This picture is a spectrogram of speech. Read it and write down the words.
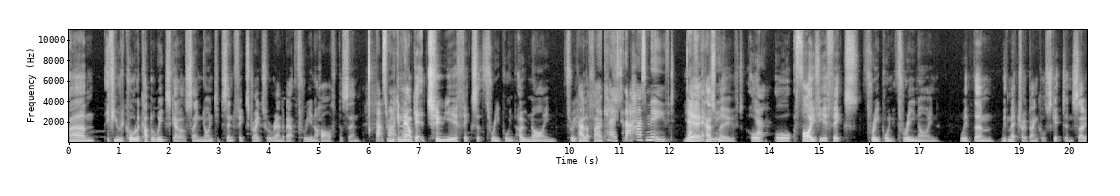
um, if you recall a couple of weeks ago, I was saying 90% fixed rates were around about 3.5%. That's right. You can yeah. now get a two-year fix at 3.09 through Halifax. Okay, so that has moved. yeah, it has moved. moved. Or yeah. or five-year fix 3.39 with um with Metro Bank or Skipton. So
